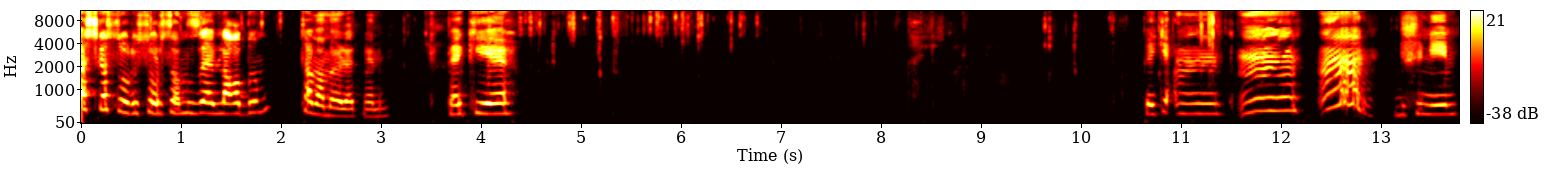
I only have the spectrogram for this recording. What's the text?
Başka soru sorsanız evladım. Tamam öğretmenim. Peki. Peki. hmm, hmm, hmm, düşüneyim.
